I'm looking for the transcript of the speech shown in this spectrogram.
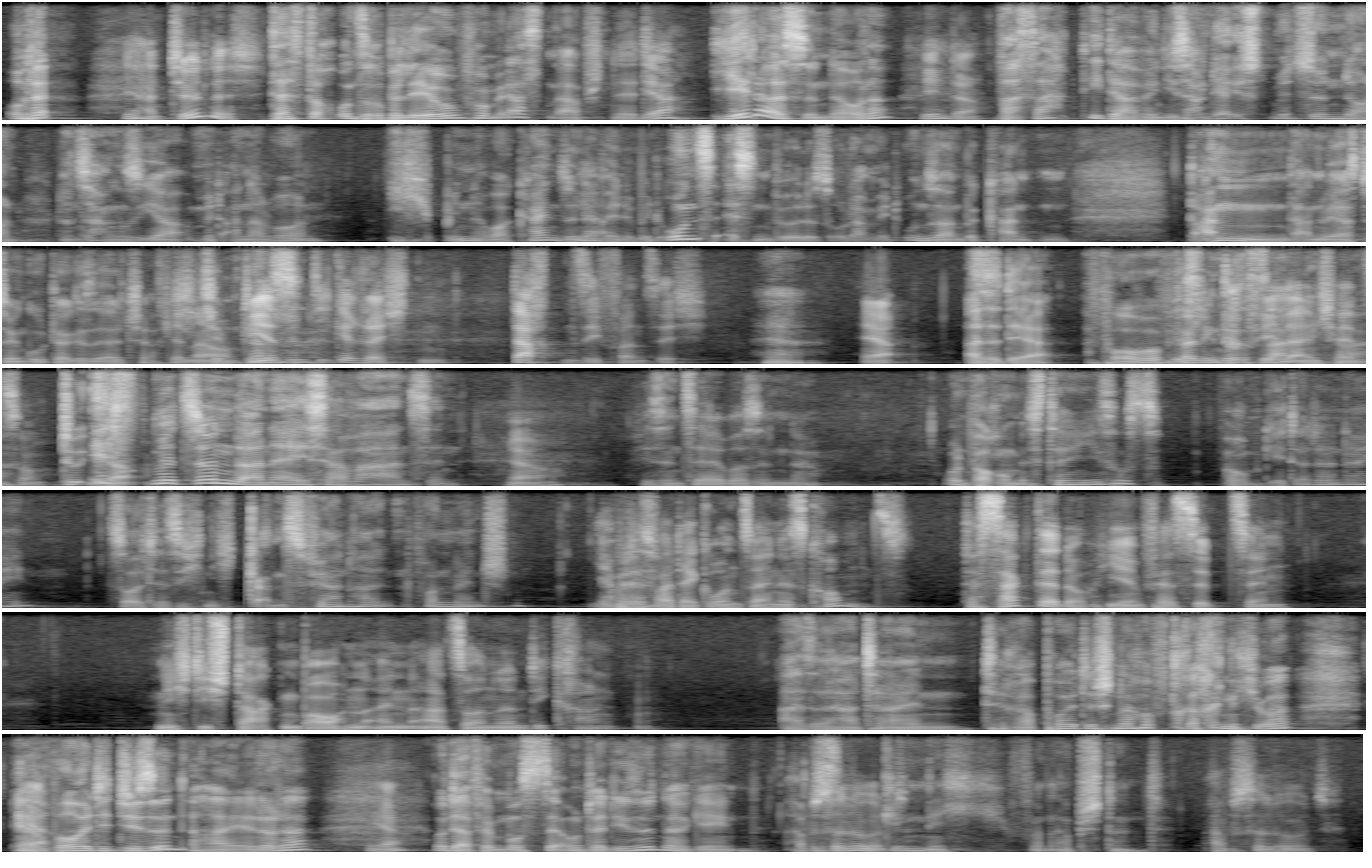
Oder? Ja, natürlich. Das ist doch unsere Belehrung vom ersten Abschnitt. Ja. Jeder ist Sünder, oder? Jeder. Was sagt die da, wenn die sagen, der isst mit Sündern? Dann sagen sie ja mit anderen Worten, ich bin aber kein Sünder. Ja. Wenn du mit uns essen würdest oder mit unseren Bekannten, dann, dann wärst du in guter Gesellschaft. Genau. Stimmt Wir das? sind die Gerechten. Dachten sie von sich. Ja. Ja. Also der Vorwurf Völlige ist interessant. Fehleinschätzung. Du isst Ja. mit Sündern, ey, ist ja Wahnsinn. Ja. Wir sind selber Sünder. Und warum ist der Jesus? Warum geht er dann dahin? Sollte er sich nicht ganz fernhalten von Menschen? Ja, aber das war der Grund seines Kommens. Das sagt er doch hier im Vers 17. Nicht die Starken brauchen einen Arzt, sondern die Kranken. Also er hatte einen therapeutischen Auftrag, nicht wahr? Er Ja. wollte die Sünder heilen, oder? Ja. Und dafür musste er unter die Sünder gehen. Absolut. Das ging nicht von Abstand. Absolut.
